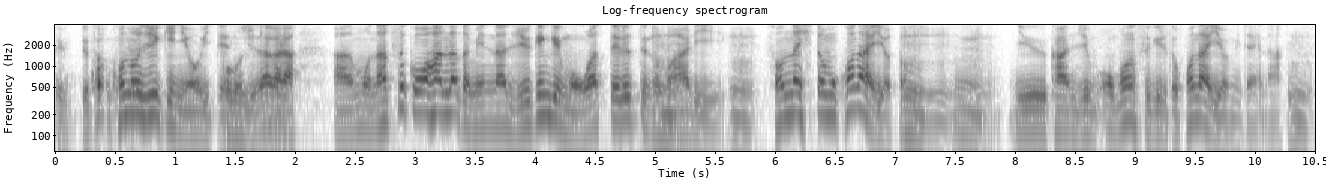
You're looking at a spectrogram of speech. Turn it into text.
言ってたここの時期においてだからあもう夏後半だとみんな自由研究も終わってるっていうのもあり、うんそんな人も来ないよと、うんううん。ん。いう感じお盆過ぎると来ないよみたいなうん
